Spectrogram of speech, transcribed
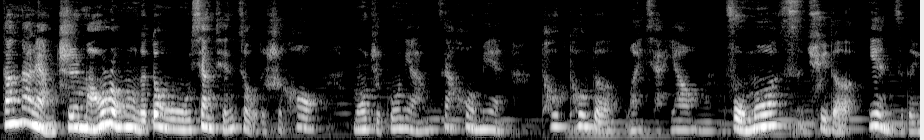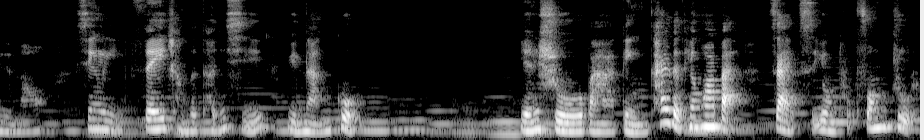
当那两只毛茸茸的动物向前走的时候，拇指姑娘在后面偷偷地弯下腰，抚摸死去的燕子的羽毛，心里非常的疼惜与难过。鼹鼠把顶开的天花板再次用土封住了，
